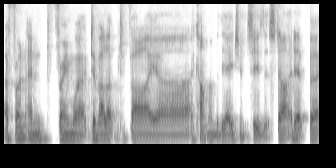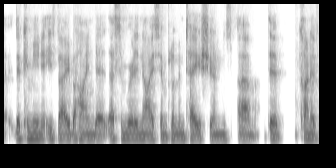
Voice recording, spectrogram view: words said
a front end framework developed by uh, I can't remember the agency that started it, but the community is very behind it. There's some really nice implementations. Um, the kind of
